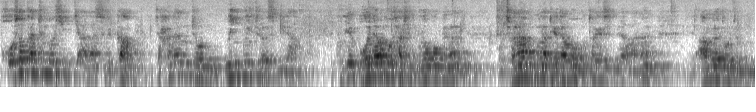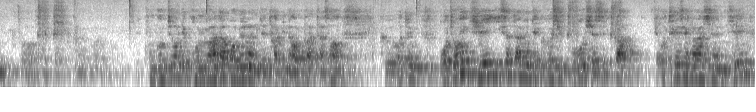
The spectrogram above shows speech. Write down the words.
포석 같은 것이 있지 않았을까 하는 좀 의문이 들었습니다. 그게 뭐냐고 사실 물어보면은 뭐 저나 누구나 대답은 못하겠습니다만은 아무래도 좀 어, 어, 궁금증을 이제 공유하다 보면은 이제 답이 나올 것 같아서 그 어떤 모종의 기획이 있었다면 이제 그것이 무엇이었을까 어떻게 생각하시는지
